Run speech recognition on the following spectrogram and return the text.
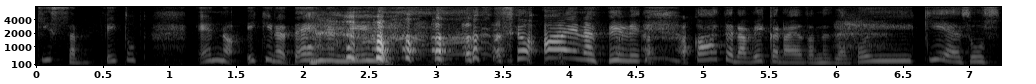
kissa vitut, en ole ikinä tehnyt niin. se on aina yli kahtena vikana iltana että voi kiesus.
